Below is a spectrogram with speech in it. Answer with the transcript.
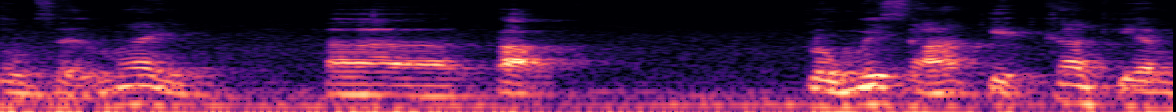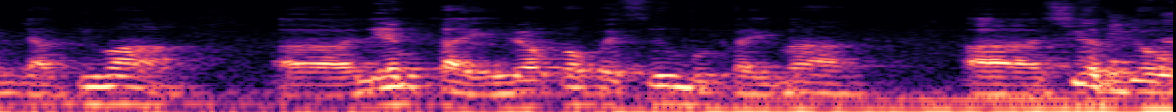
ส่งเสริมให้เอ่อกับ ลุ่มวิสาหกิจข้างเคียงอย่างที่ว่าเอ่อเลี้ยงไก่เราก็ไปซื้อมูลไก่มาเอ่อเชื่อมโยง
